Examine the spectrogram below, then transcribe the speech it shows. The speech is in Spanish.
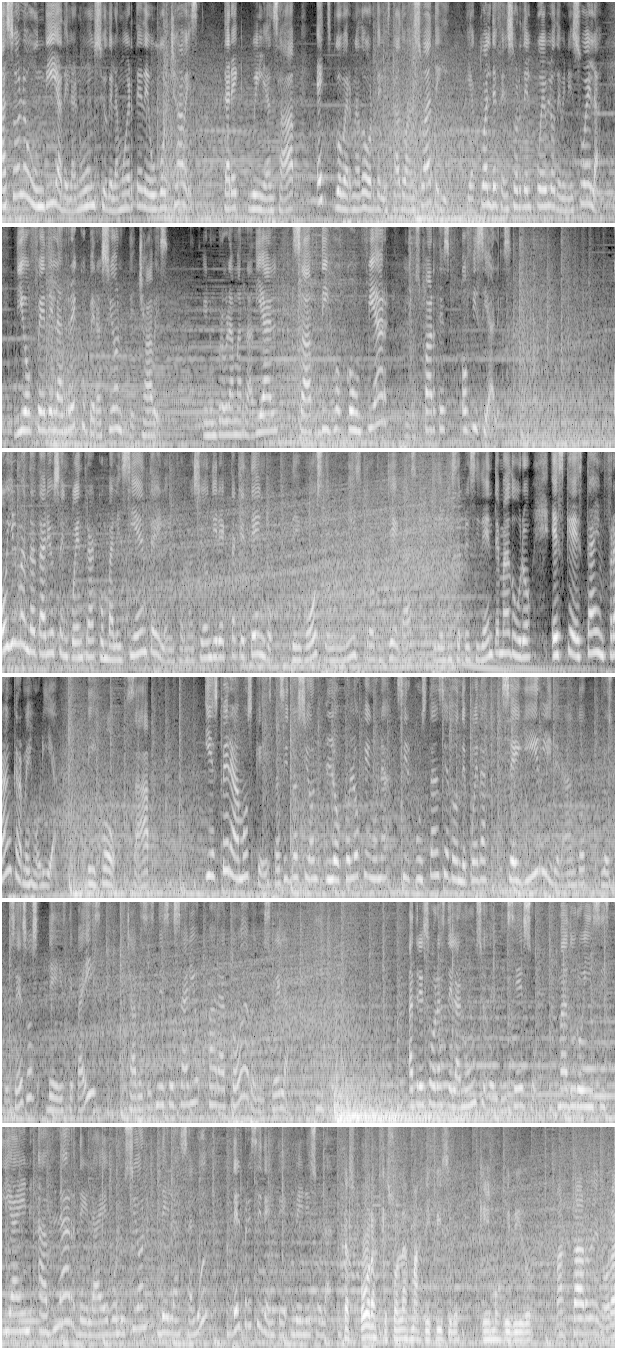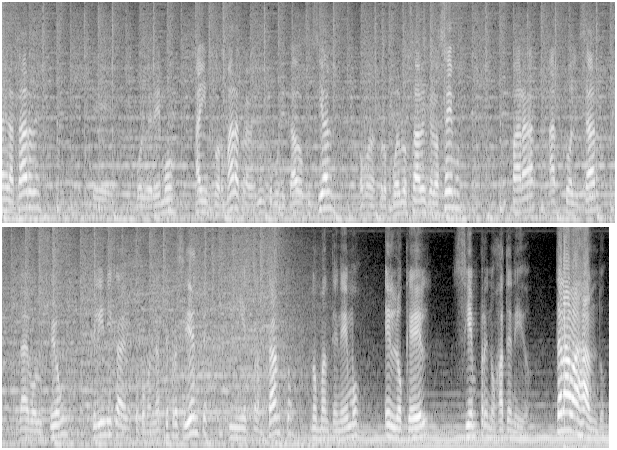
A solo un día del anuncio de la muerte de Hugo Chávez, Tarek William Saab, ex gobernador del estado Anzuategui y actual defensor del pueblo de Venezuela, dio fe de la recuperación de Chávez. En un programa radial, Saab dijo confiar en los partes oficiales. Hoy el mandatario se encuentra convaleciente y la información directa que tengo de voz del ministro Villegas y del vicepresidente Maduro es que está en franca mejoría, dijo Saab. Y esperamos que esta situación lo coloque en una circunstancia donde pueda seguir liderando los procesos de este país. Chávez es necesario para toda Venezuela. A tres horas del anuncio del deceso, Maduro insistía en hablar de la evolución de la salud del presidente venezolano. Estas horas que son las más difíciles que hemos vivido. Más tarde, en horas de la tarde, eh, volveremos a informar a través de un comunicado oficial, como nuestro pueblo sabe que lo hacemos, para actualizar la evolución clínica de nuestro comandante presidente y mientras tanto nos mantenemos en lo que él siempre nos ha tenido trabajando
